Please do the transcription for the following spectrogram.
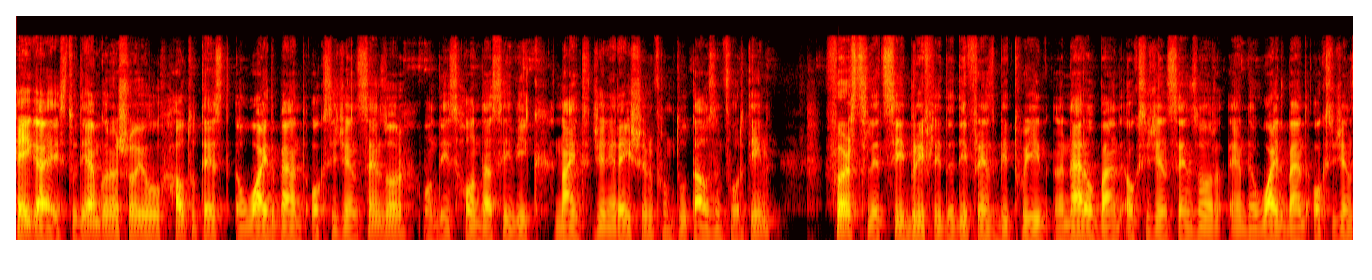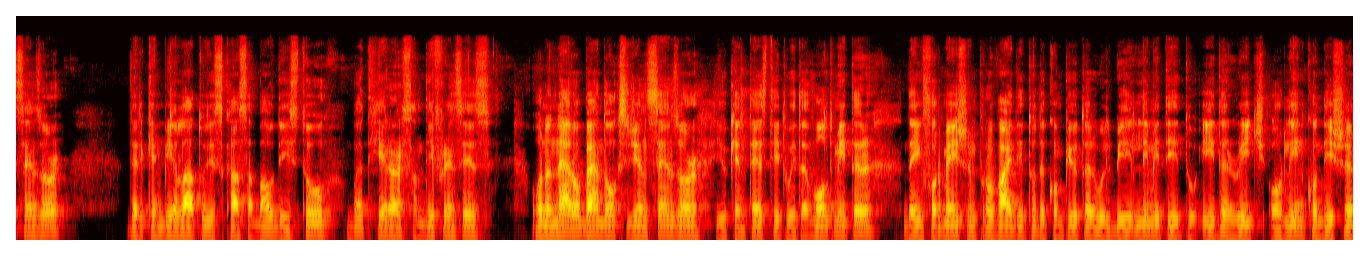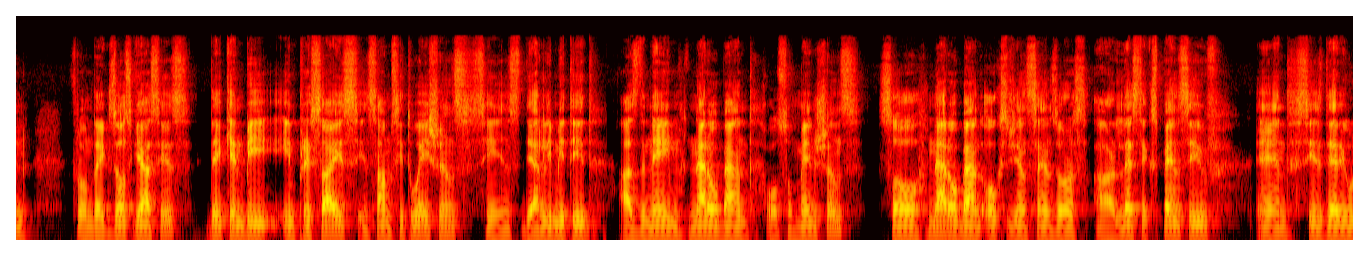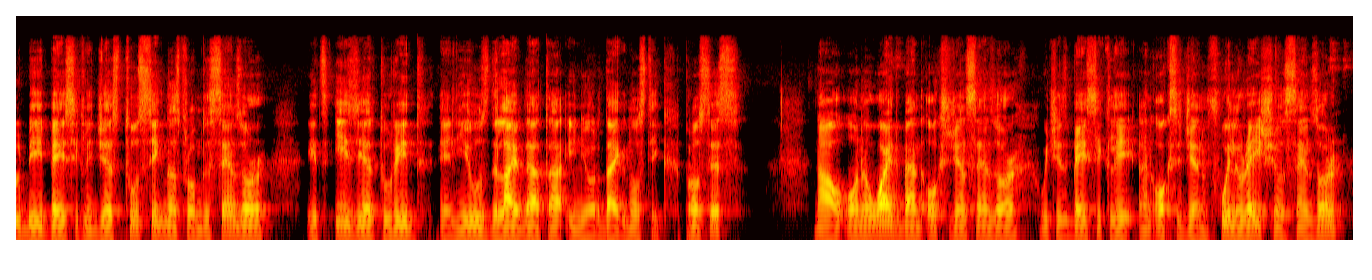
Hey guys, today I'm gonna show you how to test a wideband oxygen sensor on this Honda Civic 9th generation from 2014. First, let's see briefly the difference between a narrowband oxygen sensor and a wideband oxygen sensor. There can be a lot to discuss about these two, but here are some differences. On a narrowband oxygen sensor, you can test it with a voltmeter. The information provided to the computer will be limited to either rich or lean condition from the exhaust gases. They can be imprecise in some situations since they are limited as the name narrowband also mentions. So narrowband oxygen sensors are less expensive and since there will be basically just two signals from the sensor, it's easier to read and use the live data in your diagnostic process. Now on a wideband oxygen sensor, which is basically an oxygen fuel ratio sensor,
